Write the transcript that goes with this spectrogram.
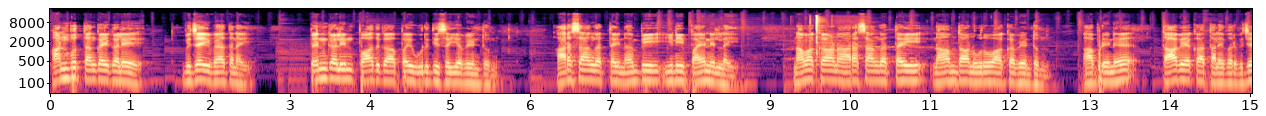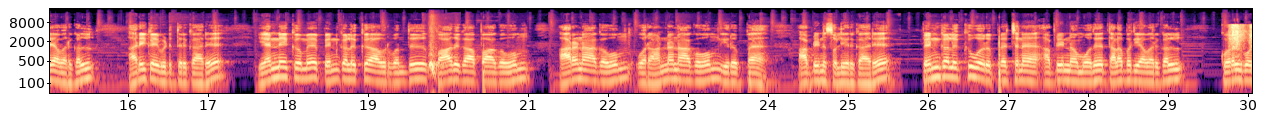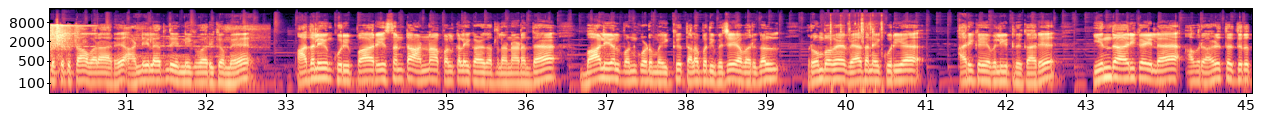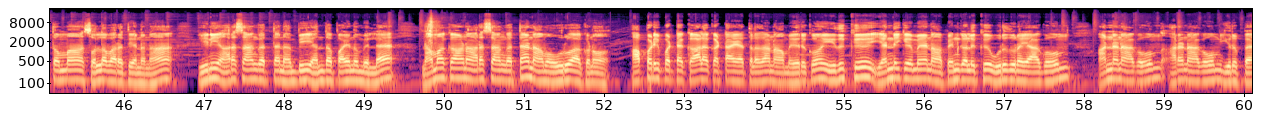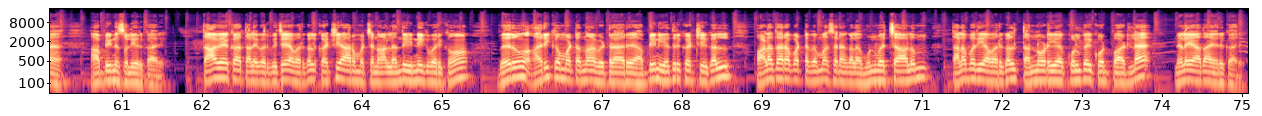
அன்பு தங்கைகளே விஜய் வேதனை. பெண்களின் பாதுகாப்பை உறுதி செய்ய வேண்டும். அரசாங்கத்தை நம்பி இனி பயனில்லை. நமக்கான அரசாங்கத்தை நாம் தான் உருவாக்க வேண்டும் அப்படின்னு தாவேகா தலைவர் விஜய் அவர்கள் அறிக்கை விடுத்திருக்காரு. என்றைக்குமே பெண்களுக்கு அவர் வந்து பாதுகாப்பாகவும் அரணாகவும் ஒரு அண்ணனாகவும் இருப்பேன் அப்படின்னு சொல்லியிருக்காரு. பெண்களுக்கு ஒரு பிரச்சனை அப்படின்னும் போது தளபதி அவர்கள் குரல் கொடுத்துட்டு தான் வராரு. அன்னிலேருந்து இன்னைக்கு வரைக்குமே அதுலேயும் குறிப்பாக ரீசண்டாக அண்ணா பல்கலைக்கழகத்தில் நடந்த பாலியல் வன்கொடுமைக்கு தளபதி விஜய் அவர்கள் ரொம்பவே வேதனைக்குரிய அறிக்கையை வெளியிட்டிருக்காரு. இந்த அறிக்கையில் அவர் அழுத்த திருத்தமாக சொல்ல வர்றது என்னென்னா இனி அரசாங்கத்தை நம்பி எந்த பயனும் இல்லை. நமக்கான அரசாங்கத்தை நாம் உருவாக்கணும். அப்படிப்பட்ட காலகட்டாயத்தில் தான் நாம் இருக்கோம். இதுக்கு என்றைக்குமே நான் பெண்களுக்கு உறுதுணையாகவும் அண்ணனாகவும் அரணாகவும் இருப்பேன் அப்படின்னு சொல்லியிருக்காரு. தாவேகா தலைவர் விஜய் அவர்கள் கட்சி ஆரம்பித்த நாள்லேருந்து இன்னைக்கு வரைக்கும் வெறும் அறிக்கை மட்டும்தான் விடுறாரு அப்படின்னு எதிர்க்கட்சிகள் பலதரப்பட்ட விமர்சனங்களை முன்வச்சாலும் தளபதி அவர்கள் தன்னுடைய கொள்கை கோட்பாட்டில் நிலையாக தான் இருக்கார்.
